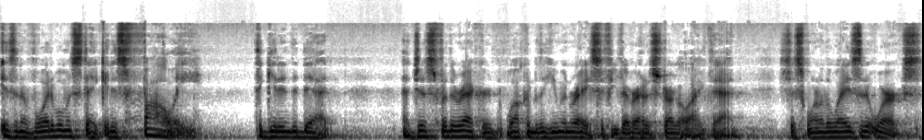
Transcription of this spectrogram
is an avoidable mistake, it is folly to get into debt. Just for the record, welcome to the human race if you've ever had a struggle like that. It's just one of the ways that it works.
